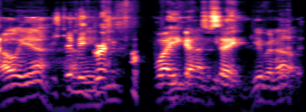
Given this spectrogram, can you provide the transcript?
Oh yeah. He should I be mean, grateful. What he he's got to say. Giving up.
